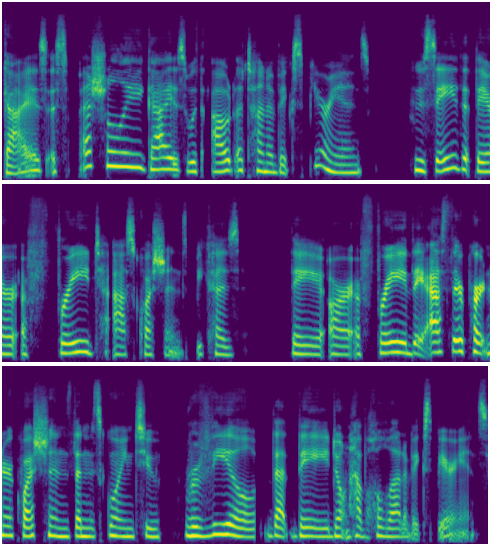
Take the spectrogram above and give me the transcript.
guys, especially guys without a ton of experience, who say that they are afraid to ask questions because they are afraid they ask their partner questions, then it's going to reveal that they don't have a whole lot of experience.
